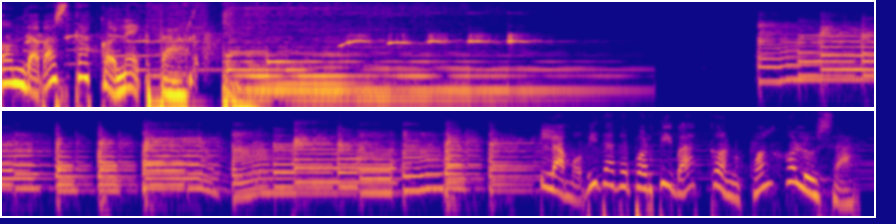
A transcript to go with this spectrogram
Onda Vasca Conecta. La movida deportiva con Juanjo Lusa.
